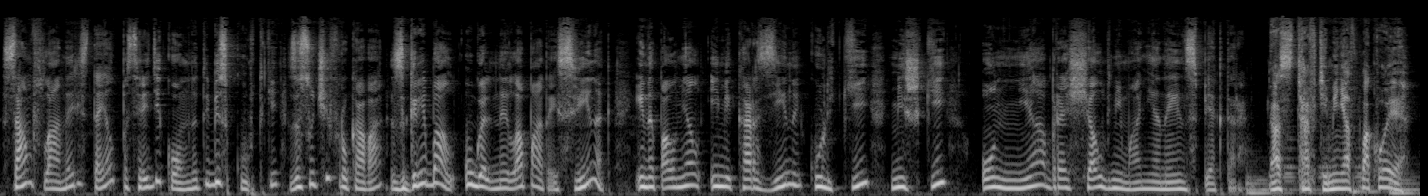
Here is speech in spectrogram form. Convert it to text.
Сам Фланнери стоял посреди комнаты без куртки, засучив рукава, сгребал угольной лопатой свинок и наполнял ими корзины, кульки, мешки, он не обращал внимания на инспектора. «Оставьте меня в покое!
